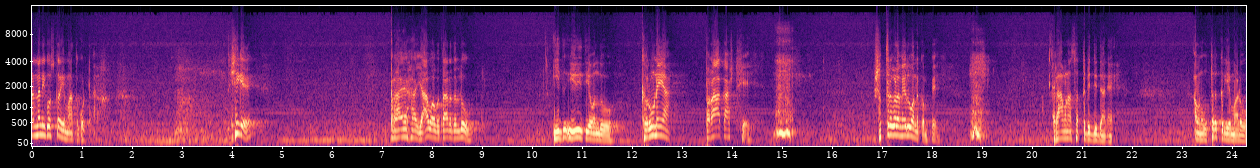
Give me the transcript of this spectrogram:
ಅಣ್ಣನಿಗೋಸ್ಕರ ಈ ಮಾತು ಕೊಟ್ಟ. ಹೀಗೆ ಪ್ರಾಯ ಯಾವ ಅವತಾರದಲ್ಲೂ ಇದು ಈ ರೀತಿಯ ಒಂದು ಕರುಣೆಯ ಪರಾಕಾಷ್ಠೆ. ಶತ್ರುಗಳ ಮೇಲೂ ಅನುಕಂಪೆ. ರಾವಣ ಸತ್ತು ಬಿದ್ದಿದ್ದಾನೆ. ಅವನ ಉತ್ತರ ಕ್ರಿಯೆ ಮಾಡು.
